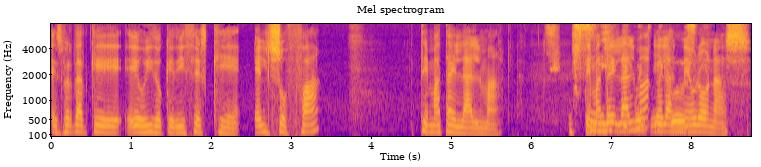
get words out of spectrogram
es verdad que he oído que dices que el sofá te mata el alma. te mata el alma y las neuronas.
